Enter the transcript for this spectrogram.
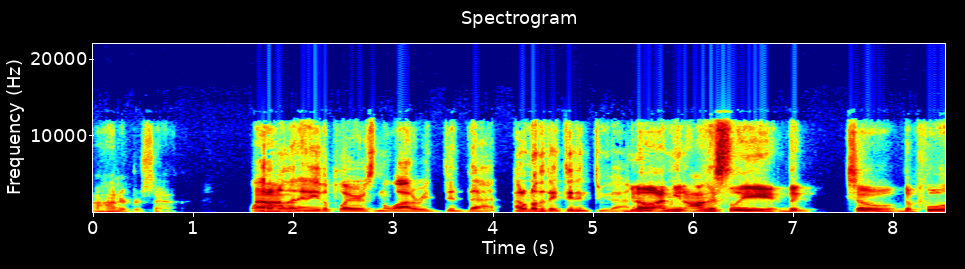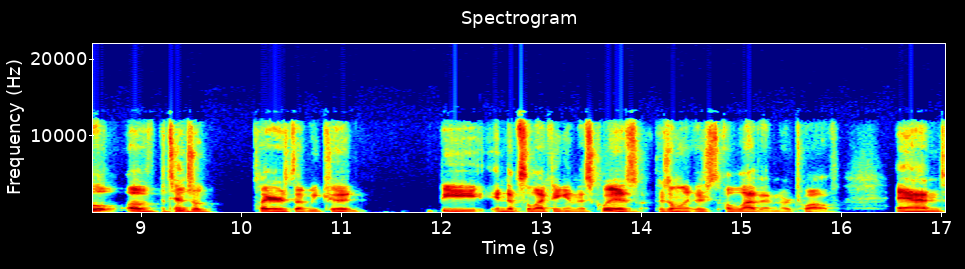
A hundred percent. Well, I don't know that Um, any of the players in the lottery did that. I don't know that they didn't do that. No, I mean honestly, the so the pool of potential players that we could be end up selecting in this quiz, there's only there's 11 or 12. And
